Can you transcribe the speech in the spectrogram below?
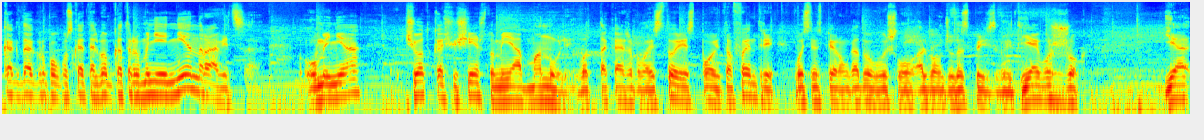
Когда группа выпускает альбом, который мне не нравится, у меня четкое ощущение, что меня обманули. Вот такая же была история с Point of Entry. В 81 году вышел альбом Judas Priest. Говорит, я его сжег. Я,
